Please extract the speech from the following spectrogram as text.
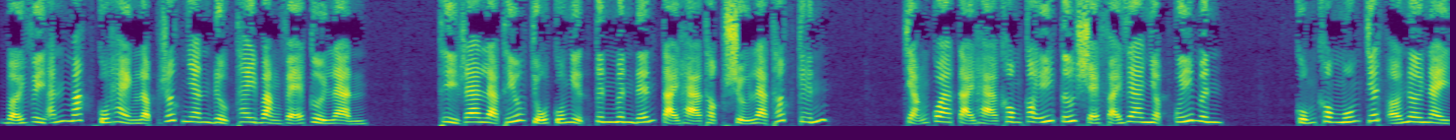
Bởi vì ánh mắt của Hàng Lập rất nhanh được thay bằng vẻ cười lạnh. Thì ra là thiếu chủ của nghịch tinh minh đến tại hạ thật sự là thất kính. Chẳng qua tại hạ không có ý tứ sẽ phải gia nhập quý minh. Cũng không muốn chết ở nơi này,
